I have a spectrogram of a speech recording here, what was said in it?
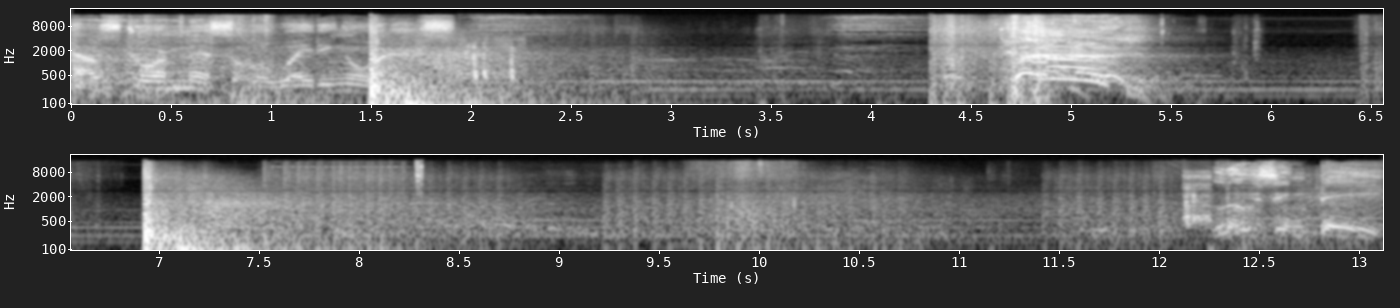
Hellstorm missile awaiting orders. Losing B.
